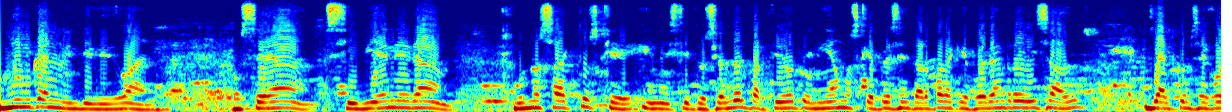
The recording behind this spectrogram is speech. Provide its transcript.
nunca en lo individual. O sea, si bien eran unos actos que en la institución del partido teníamos que presentar para que fueran revisados, ya el Consejo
